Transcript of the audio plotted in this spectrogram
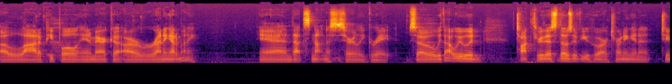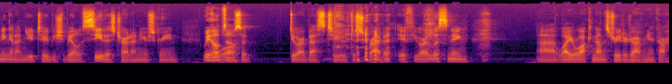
a lot of people in America are running out of money. And that's not necessarily great. So we thought we would talk through this. Those of you who are turning in a, tuning in on YouTube, you should be able to see this chart on your screen. We hope we'll so. also do our best to describe it if you are listening uh, while you're walking down the street or driving your car.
